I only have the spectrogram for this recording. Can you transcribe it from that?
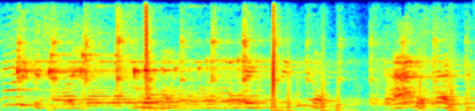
ใช่ไม่ใช่ยังไงไอ้นี่บอกเลยตามบอก Vamos, vamos.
